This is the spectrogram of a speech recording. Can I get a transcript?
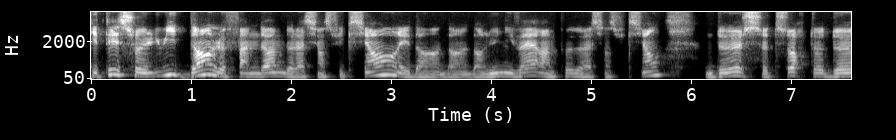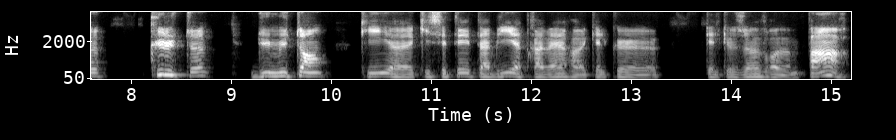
qui était celui dans le fandom de la science-fiction et dans, l'univers un peu de la science-fiction, de cette sorte de culte du mutant qui, euh, s'était établi à travers euh, quelques, œuvres phares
